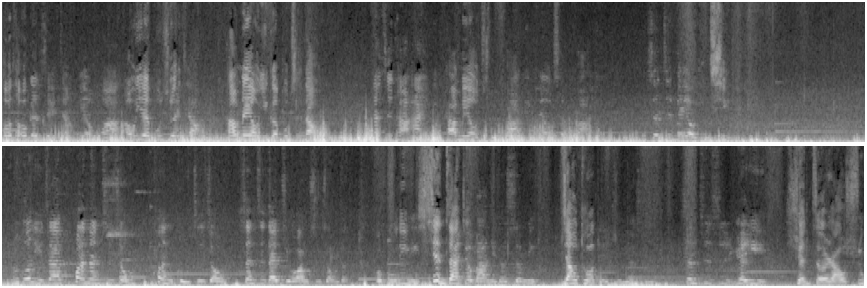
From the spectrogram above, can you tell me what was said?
偷偷跟谁讲电话，熬夜不睡觉，他没有一个不知道。但是他爱你，他没有处罚你，没有惩罚你，甚至没有遗弃你。如果你在患难之中、困苦之中，甚至在绝望之中的，我鼓励你现在就把你的生命交托给主耶稣，甚至是愿意选择饶恕，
